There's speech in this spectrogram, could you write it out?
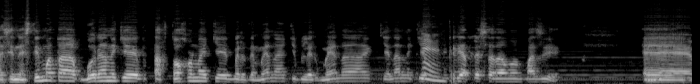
Τα συναισθήματα μπορεί να είναι και ταυτόχρονα και μπερδεμένα και μπλεγμένα και να είναι και Ναι. τρία-τέσσερα μαζί. Ε,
